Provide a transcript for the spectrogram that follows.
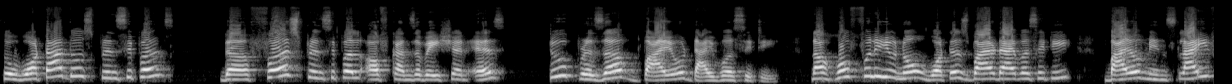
So what are those principles? The first principle of conservation is to preserve biodiversity. Now hopefully you know what is biodiversity. Bio means life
